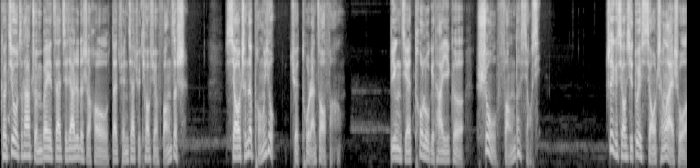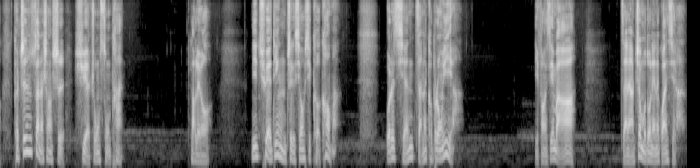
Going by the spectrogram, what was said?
可就在他准备在节假日的时候带全家去挑选房子时，小陈的朋友却突然造访，并且透露给他一个售房的消息。这个消息对小陈来说，可真算得上是雪中送炭。老刘，你确定这个消息可靠吗？我这钱攒的可不容易啊。你放心吧啊，咱俩这么多年的关系了，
